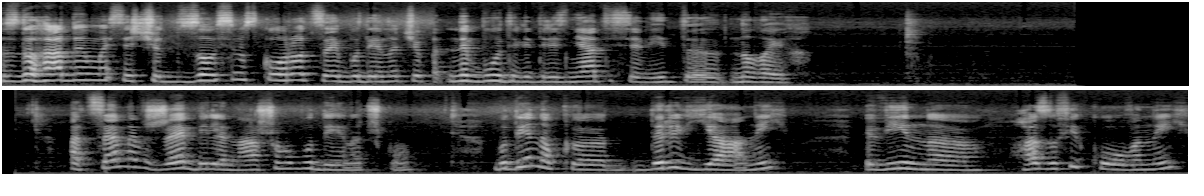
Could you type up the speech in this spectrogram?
Здогадуємося, що зовсім скоро цей будиночок не буде відрізнятися від е, нових. А це ми вже біля нашого будиночку. Будинок е, дерев'яний, він е, газофікований,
